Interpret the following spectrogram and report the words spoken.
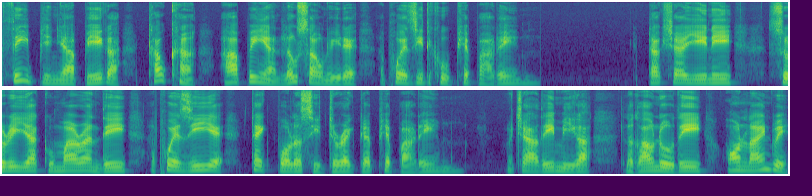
အသိပညာပေးကထောက်ခံအားပေးရန်လှုံ့ဆော်နေတဲ့အဖွဲ့အစည်းတစ်ခုဖြစ်ပါတယ်။ဒေါက်တာယီနီဆူရီယာကူမာရန်ဒီအဖွဲ့အစည်းရဲ့ Tech Policy Director ဖြစ်ပါတယ်။မချသေးမီက၎င်းတို့သည် online တွင်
